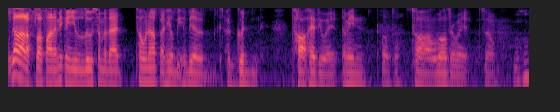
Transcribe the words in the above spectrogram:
he got a lot of fluff on him he can you lose some of that tone up and he'll be he'll be a, a good tall heavyweight I mean Welter. tall welterweight so hmm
